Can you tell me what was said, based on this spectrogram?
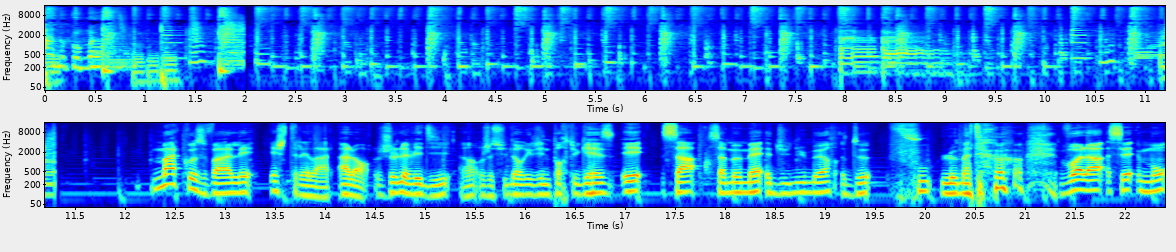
ar no pulmão. Marcos Valle Estrellar. Alors, je l'avais dit, hein, je suis d'origine portugaise et ça, ça me met d'une humeur de fou le matin. voilà, c'est mon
